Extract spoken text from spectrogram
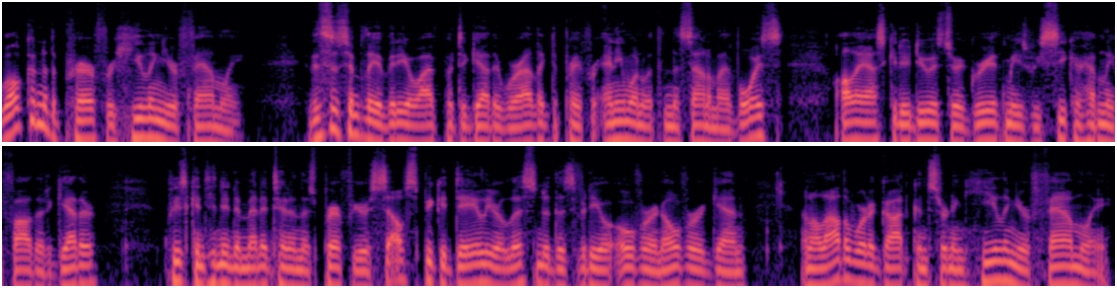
Welcome to the prayer for healing your family. This is simply a video I've put together where I'd like to pray for anyone within the sound of my voice. All I ask you to do is to agree with me as we seek our Heavenly Father together. Please continue to meditate on this prayer for yourself, speak it daily, or listen to this video over and over again, and allow the Word of God concerning healing your family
